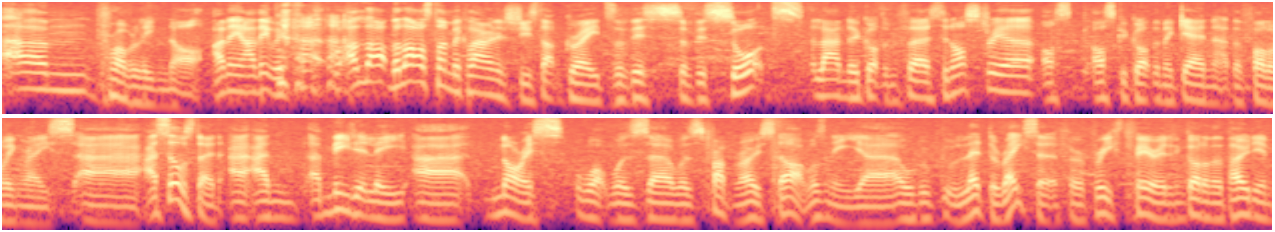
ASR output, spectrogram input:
um, probably not. I mean, I think a lot, the last time McLaren introduced upgrades of this of this sort, Lando got them first in Austria. Oscar got them again at the following race uh, at Silverstone, and immediately uh, Norris, what was uh, was front row start, wasn't he? He uh, led the race for a brief period and got on the podium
